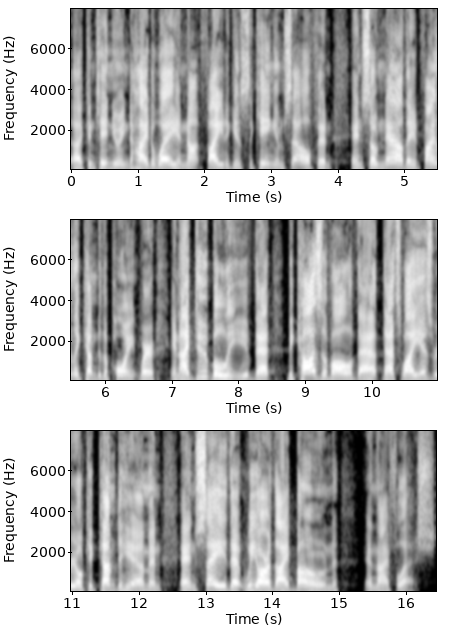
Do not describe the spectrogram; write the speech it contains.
uh, continuing to hide away and not fight against the king himself. And, and so now they had finally come to the point where, and I do believe that because of all of that, that's why Israel could come to him and, and say that we are thy bone and thy flesh.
